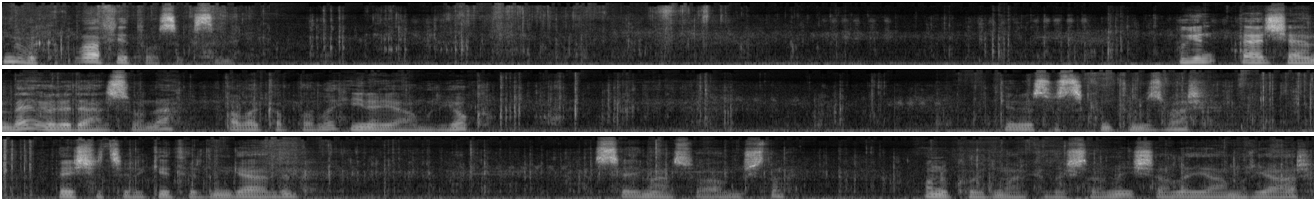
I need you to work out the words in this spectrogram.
Bir bakalım. Afiyet olsun kızım. Bugün Perşembe öğleden sonra hava kapalı. Yine yağmur yok. Gene su sıkıntımız var. 5 litrelik getirdim geldim. Seymen su almıştım. Onu koydum arkadaşlarıma. İnşallah yağmur yağar.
